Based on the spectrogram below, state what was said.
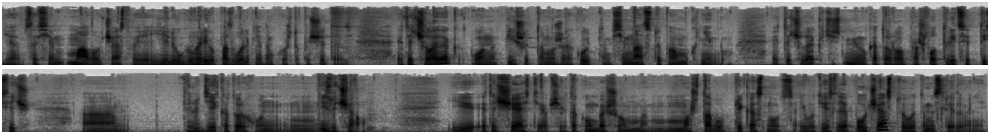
Я совсем мало участвую, я еле уговорил позволить мне там кое-что посчитать. Этот человек, он пишет там уже какую-то там 17-ю, по-моему, книгу. Это человек, мимо которого прошло 30 тысяч а, людей, которых он изучал. И это счастье вообще к такому большому масштабу прикоснуться. И вот если я поучаствую в этом исследовании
